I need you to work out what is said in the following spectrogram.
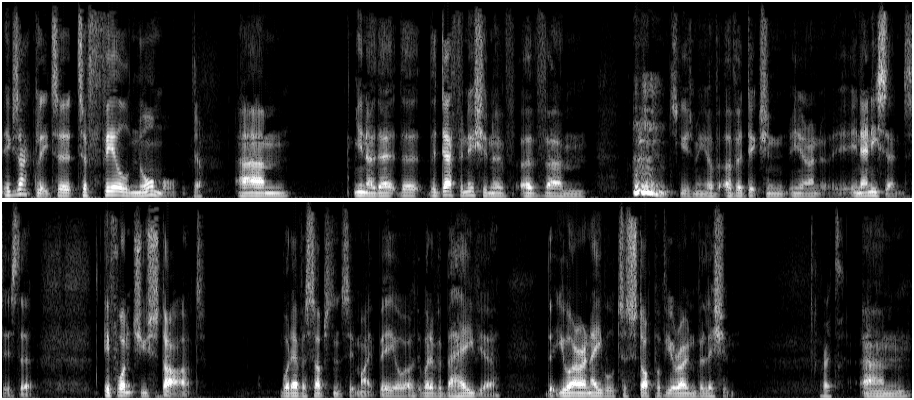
exactly. To to feel normal. Yeah. Um, you know, the the the definition of of um, excuse me, of, of addiction, you know, in any sense, is that if once you start, whatever substance it might be or whatever behaviour, that you are unable to stop of your own volition. Right. Um,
